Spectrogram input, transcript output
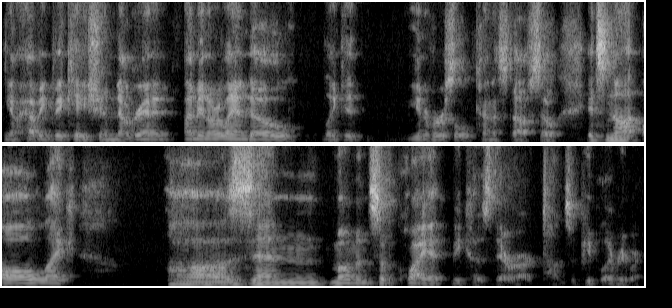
you know, having vacation. Now, granted, I'm in Orlando, like it, Universal kind of stuff, so it's not all like ah zen moments of quiet because there are tons of people everywhere.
